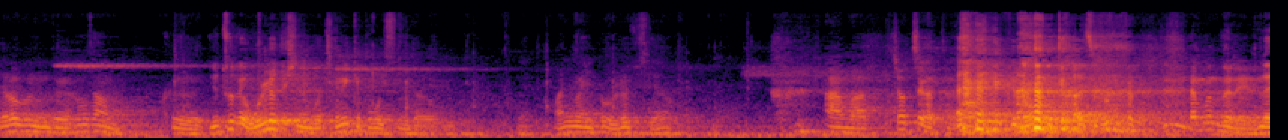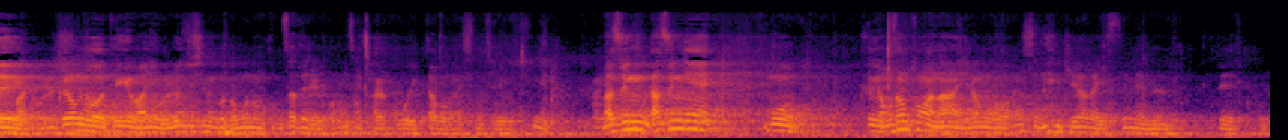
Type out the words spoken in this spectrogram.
여러분들 항상 그 유튜브에 올려주시는 거 재밌게 보고 있습니다, 여러분. 네, 많이 많이 또 올려주세요. 아막 쇼츠 같은 거. 너무 웃겨가지고. 팬분들이 네, 많이 올려. 그런 거 되게 많이 올려주시는 거 너무너무 감사드리고 항상 잘 보고 있다고 말씀드리고 싶습니다. 나중, 나중에 뭐 그 영상 통화나 이런 거 할 수 있는 기회가 있으면은 네, 그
